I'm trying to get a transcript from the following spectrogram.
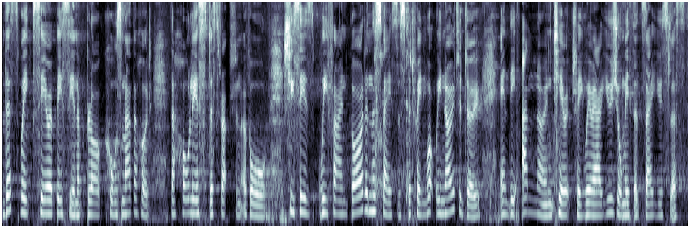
this week, Sarah Bessey in a blog calls motherhood the holiest disruption of all. She says, We find God in the spaces between what we know to do and the unknown territory where our usual methods are useless.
